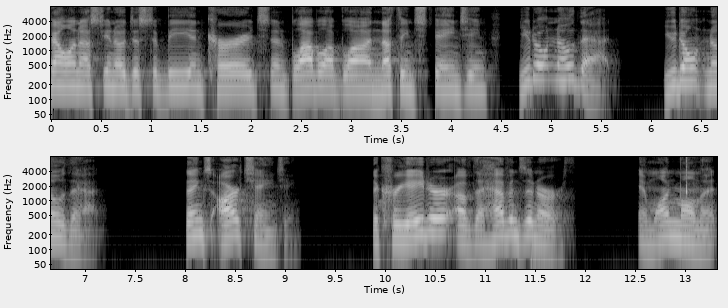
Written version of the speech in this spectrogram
telling us, you know, just to be encouraged and blah, blah, blah, and nothing's changing. You don't know that. You don't know that. Things are changing. The creator of the heavens and earth, in one moment,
